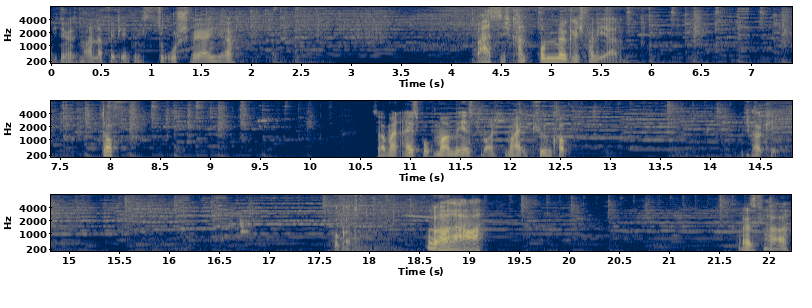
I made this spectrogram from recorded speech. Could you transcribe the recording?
Ich nehme jetzt mal an, da wird jetzt nicht so schwer hier. Was? Ich kann unmöglich verlieren. Doch. So, mein Eisbuch mal mir ist, war ich mal einen kühlen Kopf. Okay. Oh Gott. Ah. Alles klar.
